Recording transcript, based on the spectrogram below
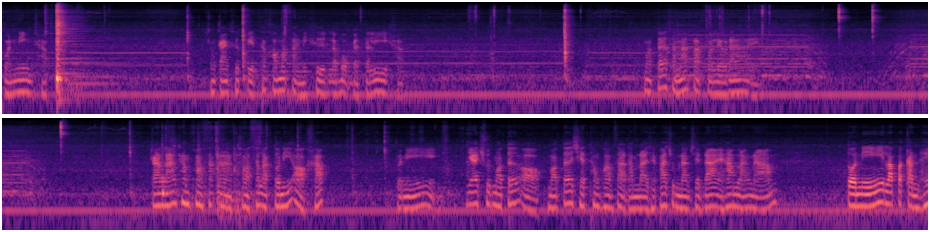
กวนนิ่งครับ ตรงกลางคือปิด ถ้าเขามาฝั่งนี้คือระบบแบตเตอรี่ครับ มอเตอร์สามารถปรับความเร็วได้การล้างทำความสะอาดถอดสลักตัวนี้ออกครับ ตัวนี้แยกชุดมอเตอร์ออก มอเตอร์เช็ดทำความสะอาดธรรมดาใช้ผ้าชุบน้ำเช็ดได้ ห้ามล้างน้ำตัวนี้รับประกันให้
